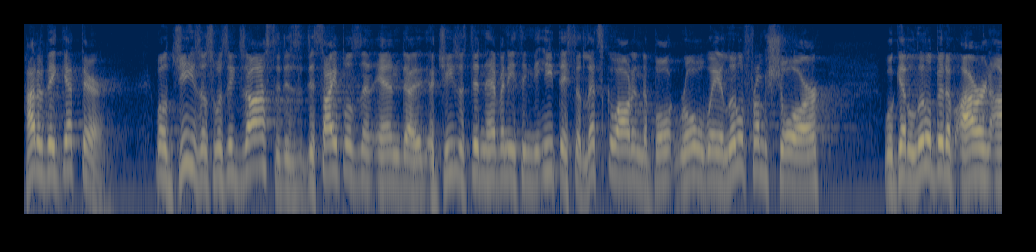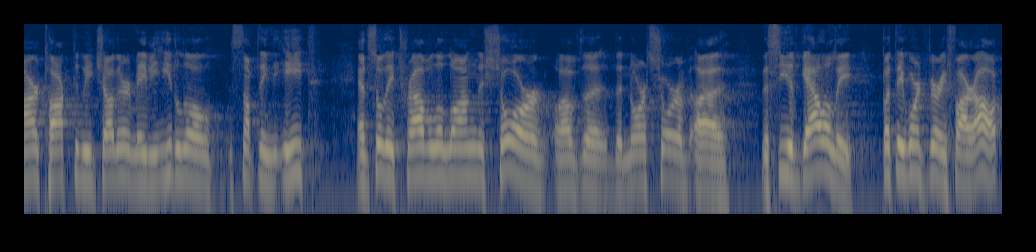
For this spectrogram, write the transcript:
How did they get there? Well, Jesus was exhausted. His disciples and, and uh, Jesus didn't have anything to eat. They said, "Let's go out in the boat, row away a little from shore. We'll get a little bit of R and R, talk to each other, maybe eat a little something to eat." And so they travel along the shore of the, the north shore of uh, the Sea of Galilee, but they weren't very far out.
